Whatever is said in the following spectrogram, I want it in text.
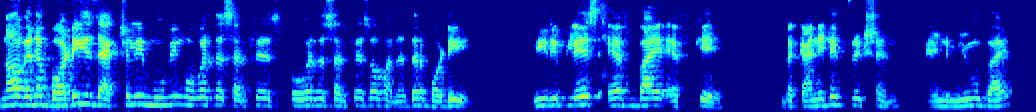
Now, when a body is actually moving over the surface over the surface of another body, we replace F by Fk, the kinetic friction, and mu by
